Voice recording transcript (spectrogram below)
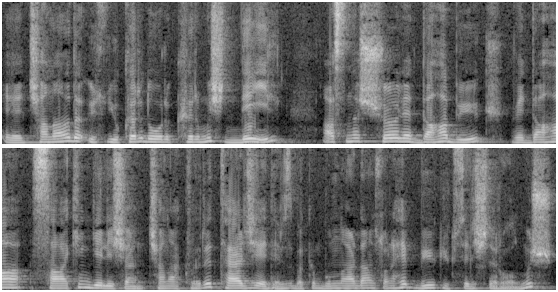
e, çanağı da üst, yukarı doğru kırmış değil. aslında şöyle daha büyük ve daha sakin gelişen çanakları tercih ederiz. Bakın bunlardan sonra hep büyük yükselişler olmuş.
